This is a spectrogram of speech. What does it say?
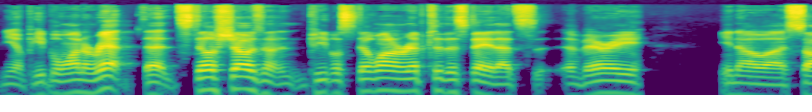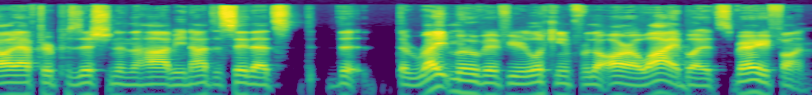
you know people want to rip that still shows and people still want to rip to this day that's a very you know uh, sought after position in the hobby not to say that's the the right move if you're looking for the ROI but it's very fun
